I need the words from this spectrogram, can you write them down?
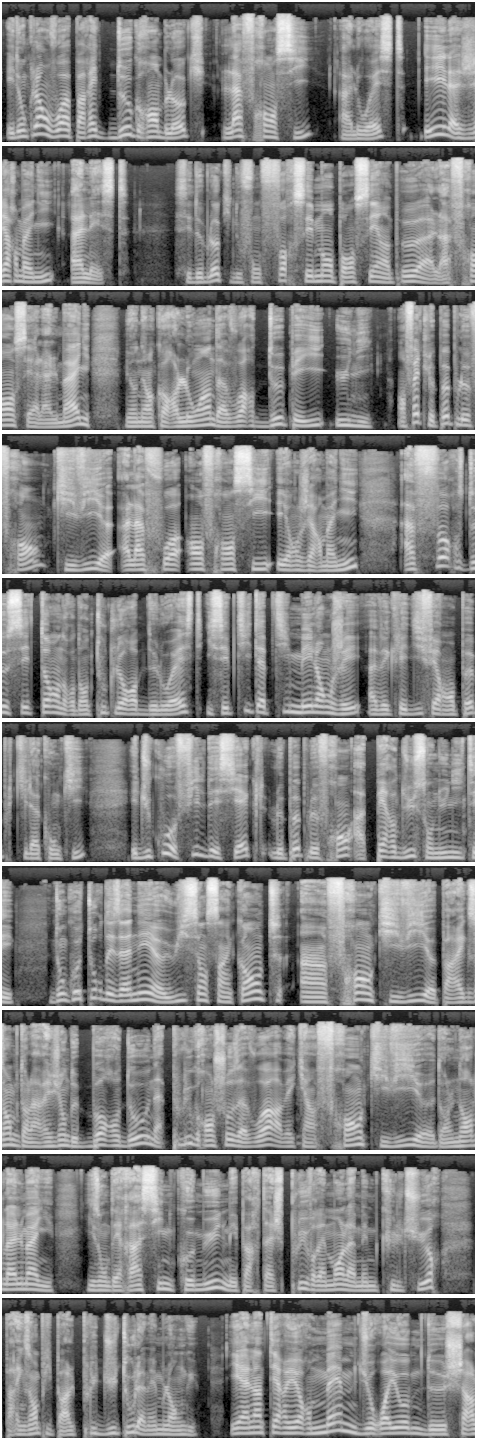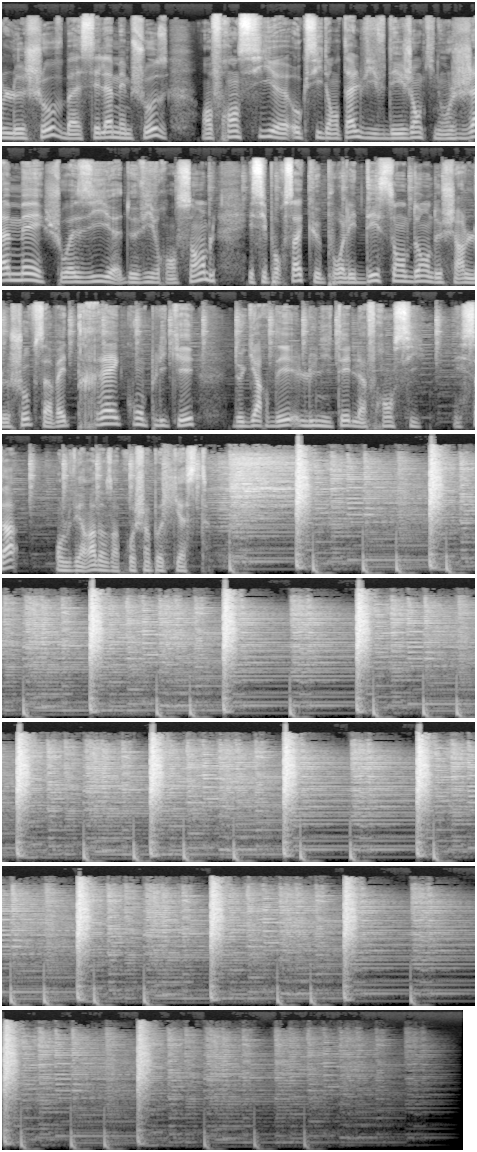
Et donc là, on voit apparaître deux grands blocs, la Francie à l'ouest et la Germanie à l'est. Ces deux blocs, ils nous font forcément penser un peu à la France et à l'Allemagne, mais on est encore loin d'avoir deux pays unis. En fait, le peuple franc, qui vit à la fois en Francie et en Germanie, à force de s'étendre dans toute l'Europe de l'Ouest, il s'est petit à petit mélangé avec les différents peuples qu'il a conquis. Et du coup, au fil des siècles, le peuple franc a perdu son unité. Donc autour des années 850, un franc qui vit euh, par exemple dans la région de Bordeaux n'a plus grand-chose à voir avec un franc qui vit euh, dans le nord de l'Allemagne. Ils ont des racines communes mais partagent plus vraiment la même culture. Par exemple, ils parlent plus du tout la même langue. Et à l'intérieur même du royaume de Charles le Chauve, bah, c'est la même chose. En Francie euh, occidentale vivent des gens qui n'ont jamais choisi de vivre ensemble. Et c'est pour ça que pour les descendants de Charles le Chauve, ça va être très compliqué de garder l'unité de la Francie. Et ça, on le verra dans un prochain podcast.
